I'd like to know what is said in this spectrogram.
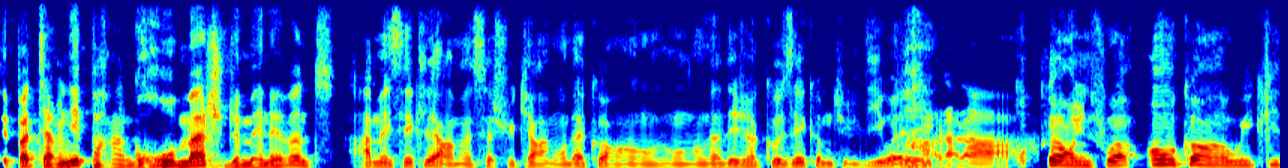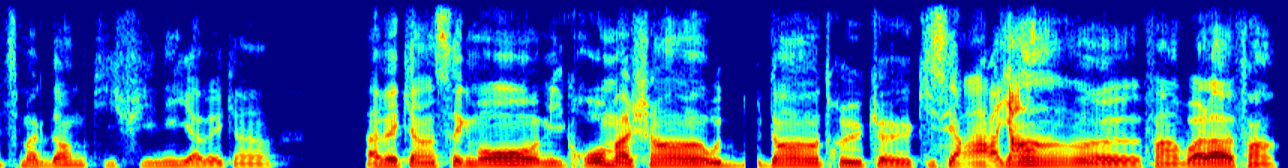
s'est pas terminé par un gros match de main event? Ah mais c'est clair, moi ça je suis carrément d'accord, hein. On en a déjà causé comme tu le dis, ouais Oh et là là! encore une fois, encore un weekly de SmackDown qui finit avec un Avec un segment, micro, machin, au boudin, un truc, heu, qui sert à rien, heu, enfin voilà, enfin,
